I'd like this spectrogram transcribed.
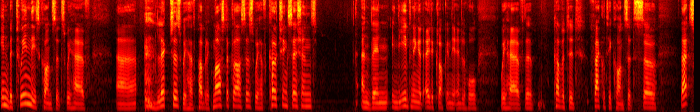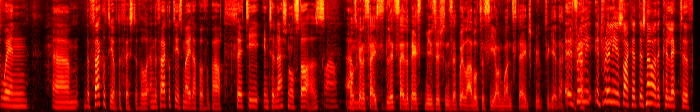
In between these concerts, we have uh, lectures, we have public masterclasses, we have coaching sessions, and then in the evening at 8 o'clock in the Endler Hall, we have the coveted faculty concerts. So that's when um, the faculty of the festival, and the faculty is made up of about 30 international stars. Wow. I was going to say, let's say the best musicians that we're liable to see on one stage grouped together. It really, it really is like a, there's no other collective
